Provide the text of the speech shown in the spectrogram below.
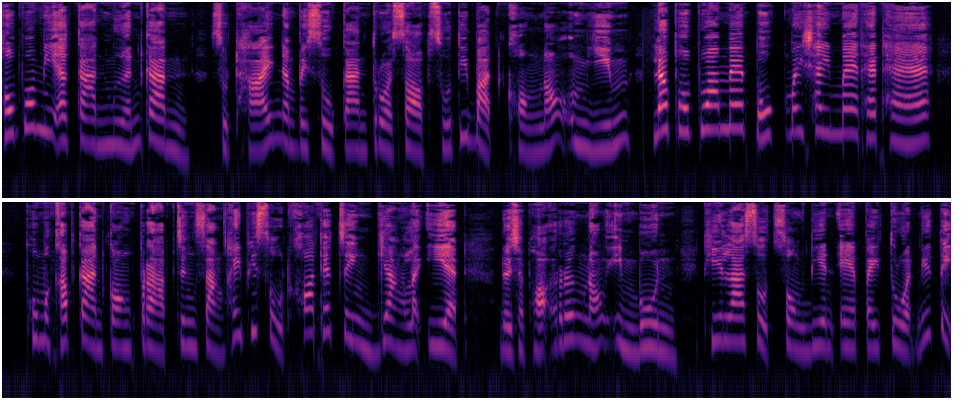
พบว่ามีอาการเหมือนกัน สุดท้ายนำไปสู่การตรวจสอบสูติบัตรของน้องอมยิ้ม แล้วพบว่าแม่ปุ๊กไม่ใช่แม่แท้ๆ ผู้บังคับการกองปราบจึงสั่งให้พิสูจน์ข้อเท็จจริงอย่างละเอียด โดยเฉพาะเรื่องน้องอิ่มบุญ ที่ล่าสุดส่ง DNA ไปตรวจนิติ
